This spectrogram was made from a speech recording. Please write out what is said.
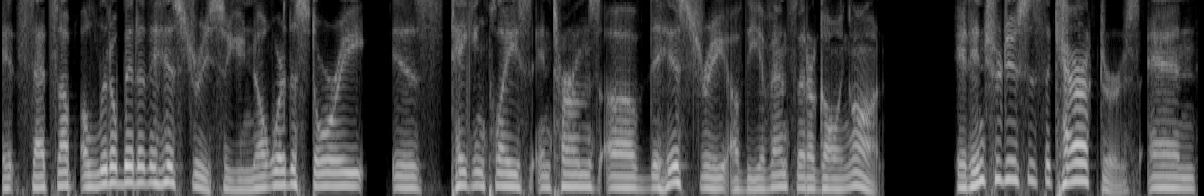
It sets up a little bit of the history so you know where the story is taking place in terms of the history of the events that are going on. It introduces the characters and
